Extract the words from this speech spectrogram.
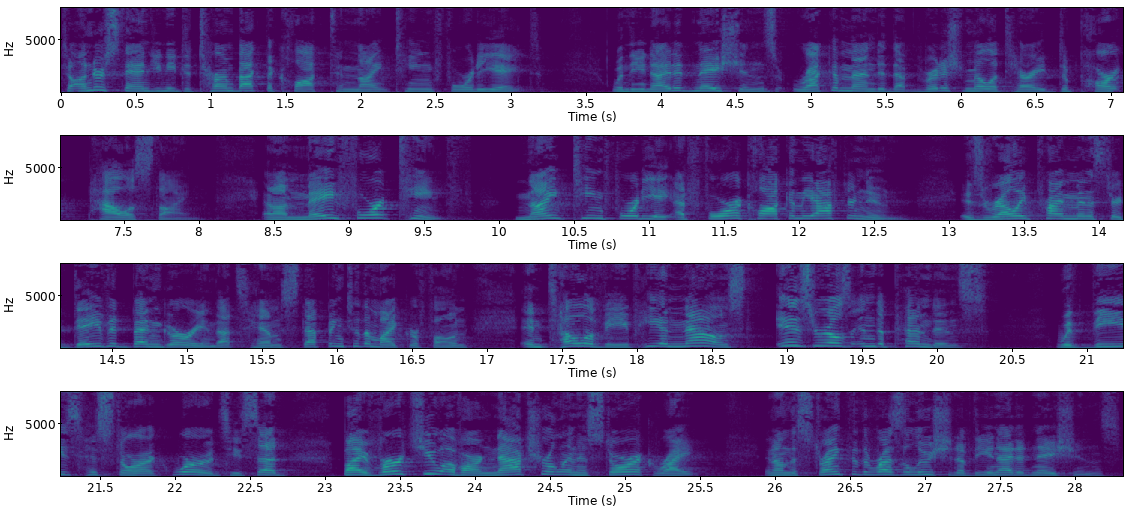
To understand, you need to turn back the clock to 1948, when the United Nations recommended that British military depart Palestine. And on May 14th, 1948, at 4 o'clock in the afternoon, Israeli Prime Minister David Ben Gurion, that's him, stepping to the microphone in Tel Aviv, he announced Israel's independence with these historic words. He said, By virtue of our natural and historic right, and on the strength of the resolution of the United Nations,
